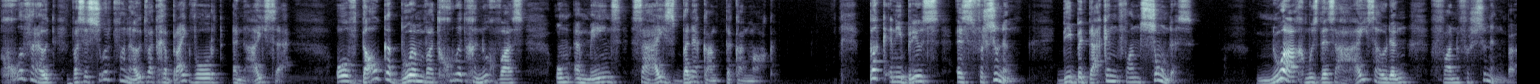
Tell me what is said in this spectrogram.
Goferhout was 'n soort van hout wat gebruik word in huise of dalk 'n boom wat groot genoeg was om 'n mens se huis binnekant te kan maak. Pik in Hebreëus is verzoening, die bedekking van sondes. Noag moes dus 'n huishouding van verzoening bou.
